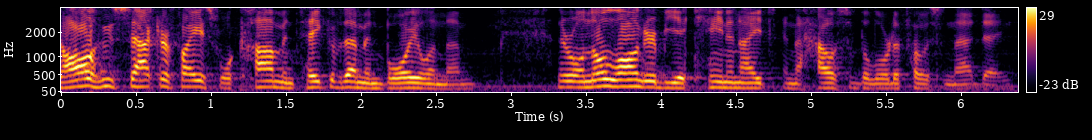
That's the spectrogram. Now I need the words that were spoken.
and all who sacrifice will come and take of them and boil in them. There will no longer be a Canaanite in the house of the Lord of hosts in that day.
